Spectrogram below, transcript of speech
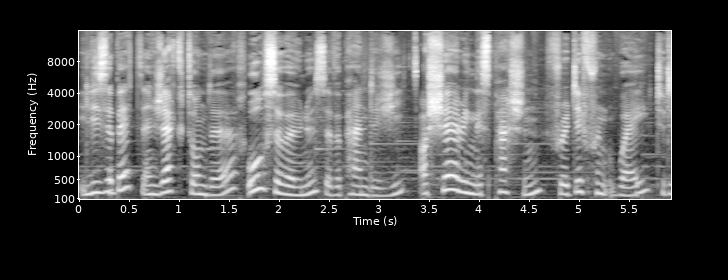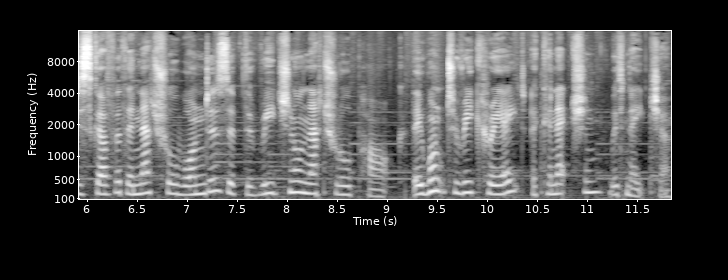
Elisabeth and Jacques Tonder, also owners of a panda gîte, are sharing this passion for a different way to discover the natural wonders of the regional natural park. They want to recreate a connection with nature.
